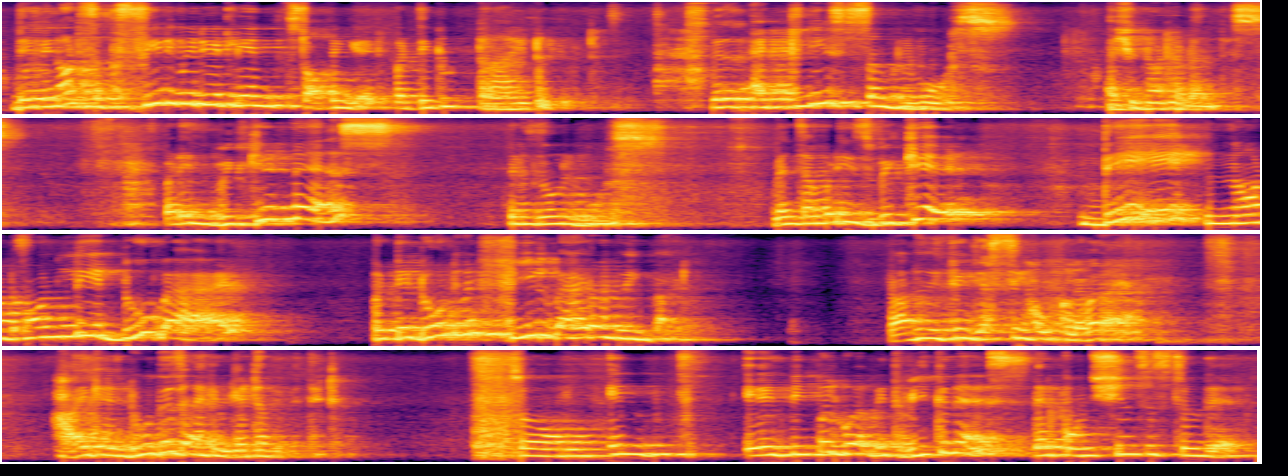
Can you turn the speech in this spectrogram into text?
They may not succeed immediately in stopping it, but they do try to do it. There is at least some remorse. I should not have done this. But in wickedness, there is no remorse. When somebody is wicked, they not only do bad, but they don't even feel bad on doing bad. Rather, they feel, just see how clever I am. I can do this and I can get away with it. So, in, in people who are with weakness, their conscience is still there.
